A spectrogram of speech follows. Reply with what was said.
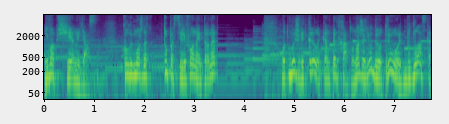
І взагалі не ясно. Коли можна тупо з телефона інтернет. От ми ж відкрили контент-хат. У нас же люди отримують, будь ласка,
